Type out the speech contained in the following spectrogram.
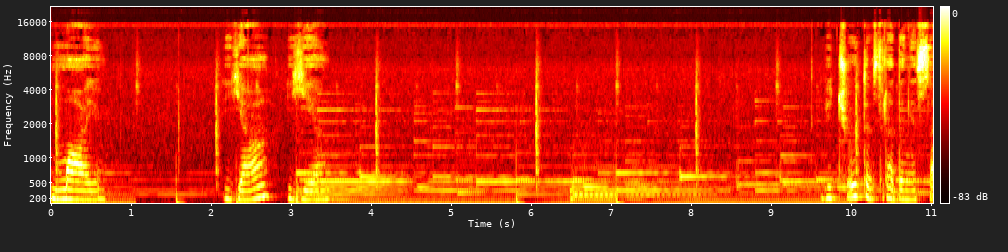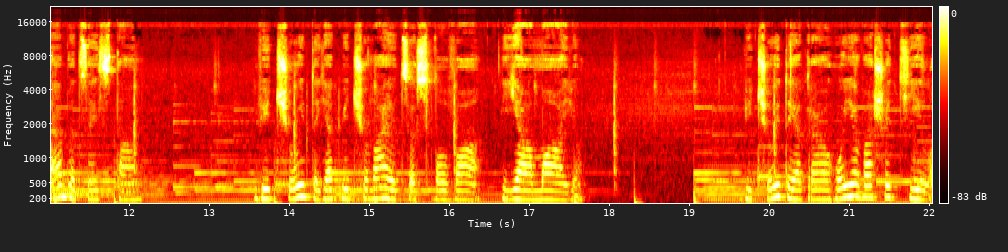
маю. Я є. Відчуйте всередині себе цей стан. Відчуйте, як відчуваються слова Я маю. Відчуйте, як реагує ваше тіло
